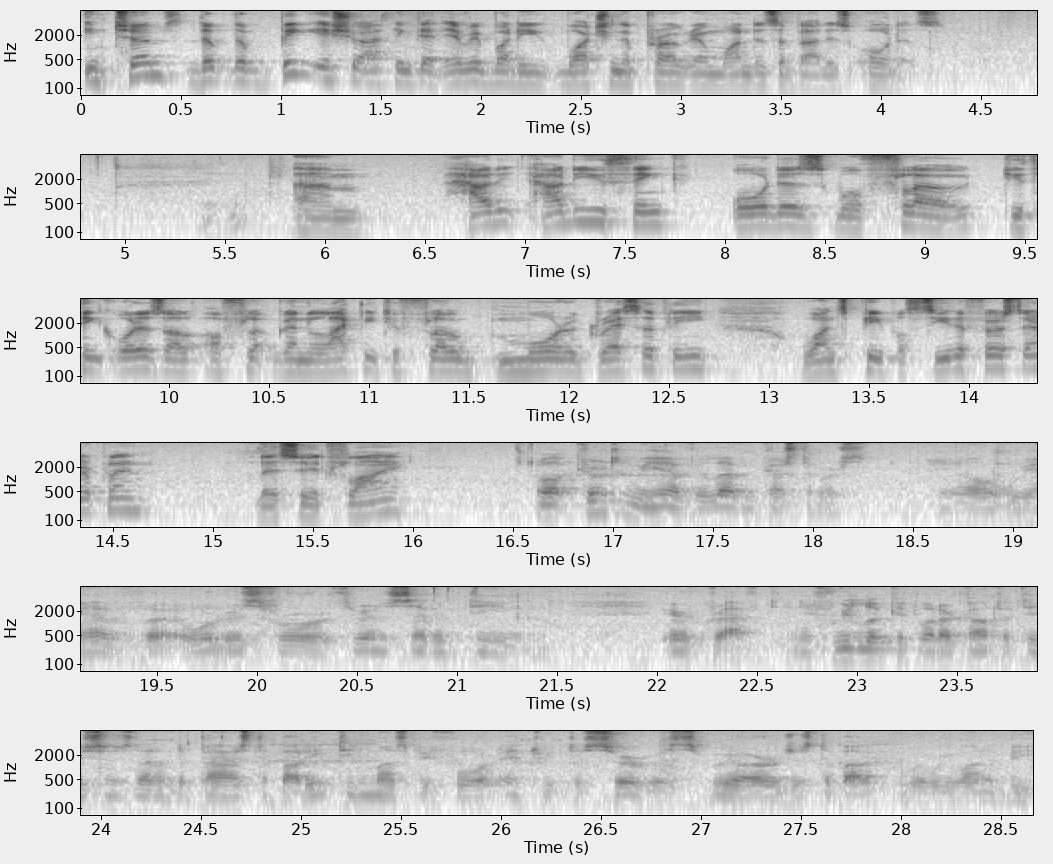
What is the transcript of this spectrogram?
in terms, the, the big issue I think that everybody watching the program wonders about is orders. Um, how do how do you think orders will flow? Do you think orders are, are going to likely to flow more aggressively once people see the first airplane? They see it fly. Well, currently we have 11 customers. You know, we have uh, orders for 317 aircraft. And if we look at what our competition has done in the past, about 18 months before entry to service, we are just about where we want to be.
